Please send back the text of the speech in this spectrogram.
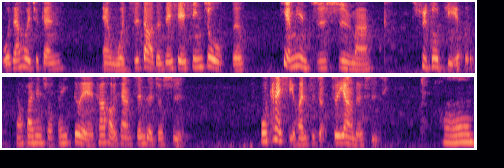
我再会去跟哎我知道的这些星座的片面知识吗？去做结合，然后发现说，哎，对他好像真的就是不太喜欢这种这样的事情。哦，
